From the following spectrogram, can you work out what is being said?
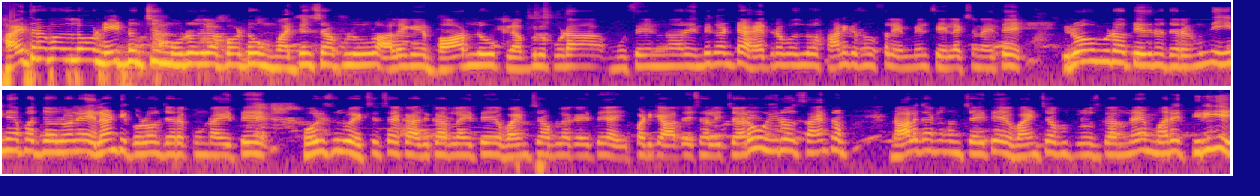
హైదరాబాద్లో నేటి నుంచి మూడు రోజుల పాటు మద్యం షాపులు అలాగే బార్లు క్లబ్లు కూడా మూసేయనున్నారు. ఎందుకంటే హైదరాబాద్లో స్థానిక సంస్థల ఎమ్మెల్సీ ఎలక్షన్ అయితే ఇరవై మూడవ తేదీన జరగనుంది. ఈ నేపథ్యంలోనే ఎలాంటి గొడవలు జరగకుండా అయితే పోలీసులు ఎక్సైజ్ శాఖ అధికారులు అయితే వైన్ షాపులకు అయితే ఇప్పటికే ఆదేశాలు ఇచ్చారు. ఈ రోజు సాయంత్రం నాలుగు గంటల నుంచి అయితే వైన్ షాపులు క్లోజ్ కానున్నాయి. మరి తిరిగి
